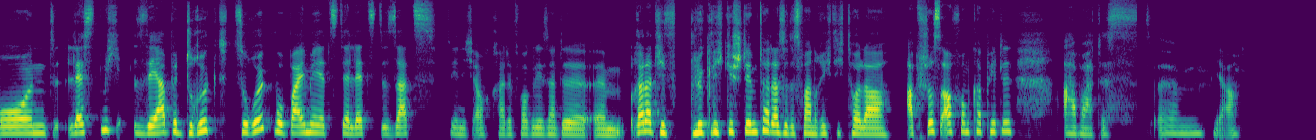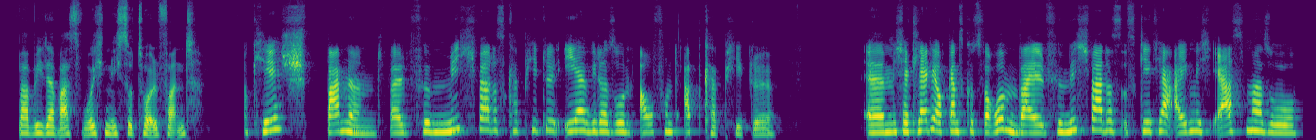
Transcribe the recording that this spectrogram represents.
und lässt mich sehr bedrückt zurück, wobei mir jetzt der letzte Satz, den ich auch gerade vorgelesen hatte, ähm, relativ glücklich gestimmt hat. Also das war ein richtig toller Abschluss auch vom Kapitel. Aber das, ähm, ja, war wieder was, wo ich nicht so toll fand. Okay, spannend, weil für mich war das Kapitel eher wieder so ein Auf- und Ab-Kapitel. Ähm, ich erkläre dir auch ganz kurz warum, weil für mich war das, es geht ja eigentlich erstmal so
